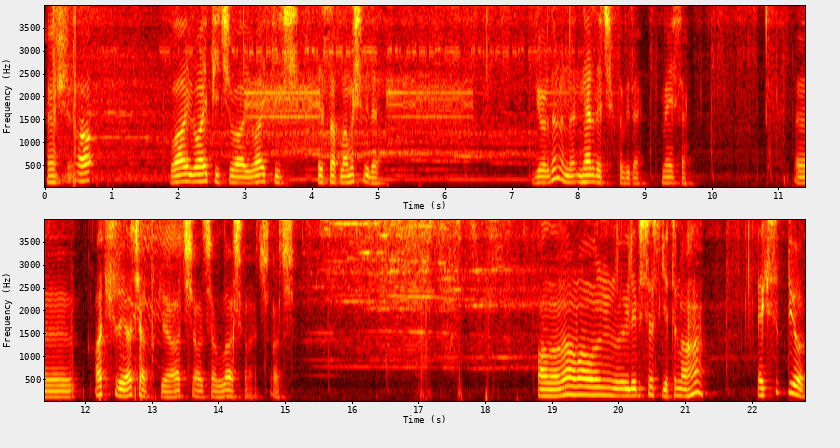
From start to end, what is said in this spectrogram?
Ha şu a Vay vay piç vay vay piç. Hesaplamış bir de. Gördün mü? Ne- Nerede çıktı bir de. Neyse. Ee, aç şurayı aç artık ya. Aç aç Allah aşkına aç aç. Anana ama onun öyle bir ses getirme. Aha. Exit diyor.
